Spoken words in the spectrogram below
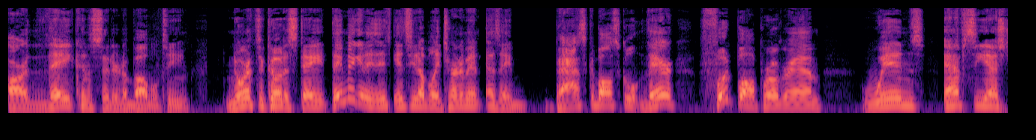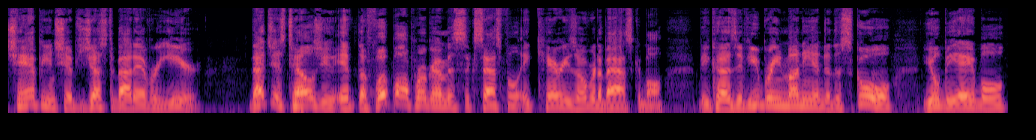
are they considered a bubble team? North Dakota State, they make an NCAA tournament as a basketball school. Their football program wins FCS championships just about every year. That just tells you if the football program is successful, it carries over to basketball. Because if you bring money into the school, you'll be able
